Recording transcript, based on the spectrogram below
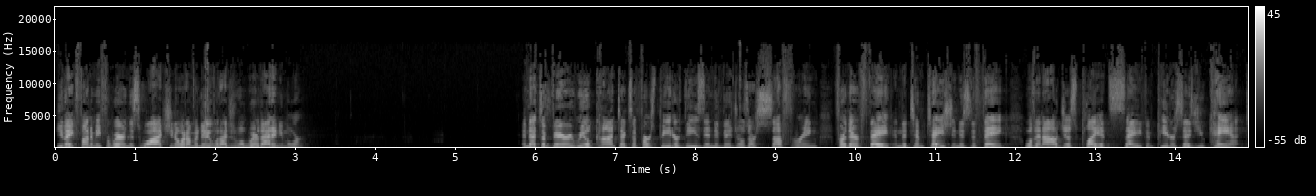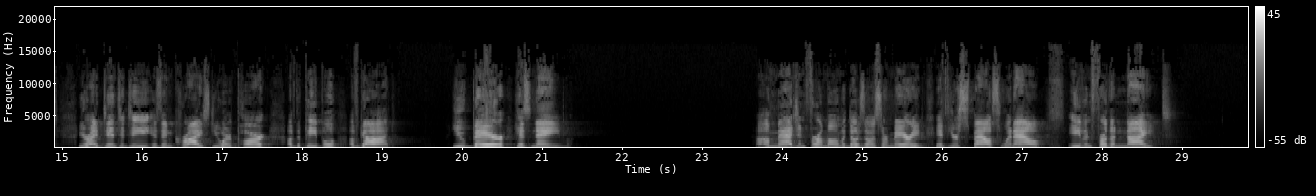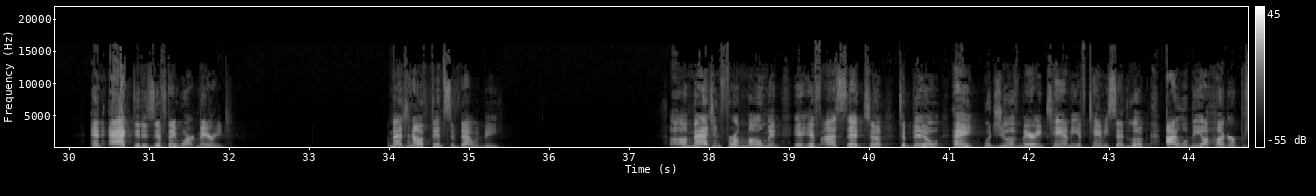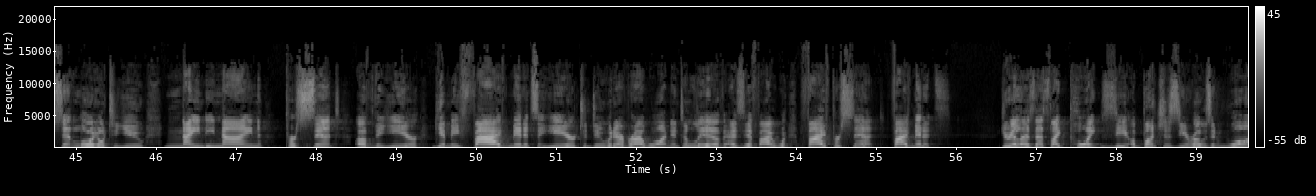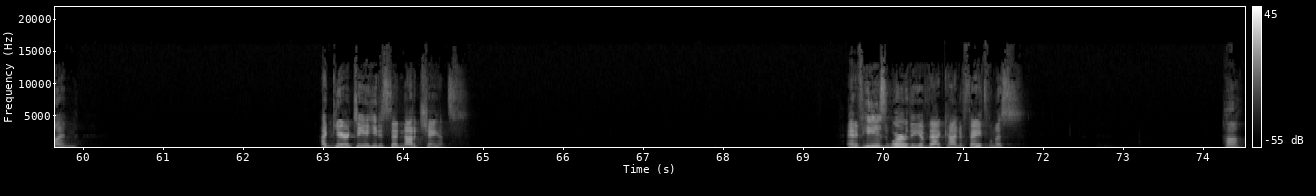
You make fun of me for wearing this watch, you know what I'm going to do? Well, I just won't wear that anymore. And that's a very real context of 1 Peter. These individuals are suffering for their faith, and the temptation is to think, well, then I'll just play it safe. And Peter says, you can't. Your identity is in Christ. You are part of the people of God. You bear his name. Imagine for a moment, those of us who are married, if your spouse went out, even for the night, and acted as if they weren't married. Imagine how offensive that would be. Imagine for a moment if I said to, to Bill, Hey, would you have married Tammy if Tammy said, Look, I will be 100% loyal to you 99% of the year. Give me five minutes a year to do whatever I want and to live as if I were. 5%, five minutes. Do you realize that's like point zero, a bunch of zeros and one? I guarantee you he'd have said, not a chance. And if he's worthy of that kind of faithfulness, huh?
